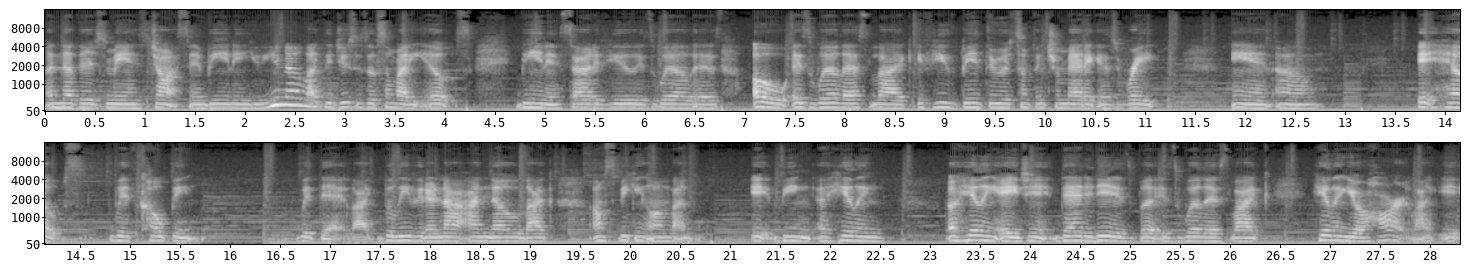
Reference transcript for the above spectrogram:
another man's Johnson being in you. You know like the juices of somebody else being inside of you as well as oh as well as like if you've been through something traumatic as rape. And um it helps with coping with that. Like believe it or not i know like i'm speaking on like it being a healing a healing agent that it is but as well as like healing your heart like it,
